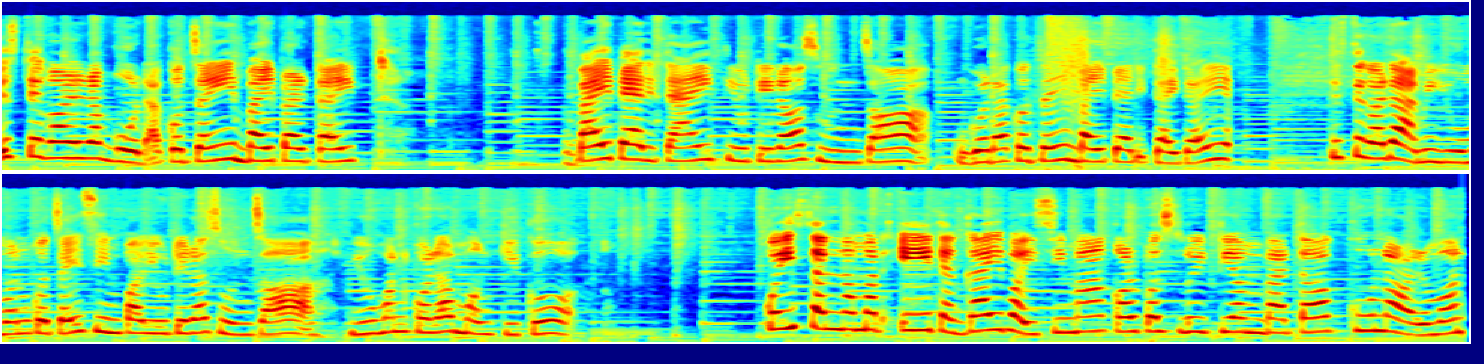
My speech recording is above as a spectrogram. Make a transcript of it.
त्यस्तै गरेर घोडाको चाहिँ बाइपार्टाइट बाइप्यारिटाइट युटेरस हुन्छ। घोडाको चाहिँ बाइप्यारिटाइट है। त्यस्तै गरेर हामी ह्युमनको चाहिँ सिम्पल युटेरस हुन्छ। ह्युमनको र मङ्कीको। क्वेसन नम्बर एट गाई भैँसीमा कर्पस लुइटियमबाट कुन हर्मोन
